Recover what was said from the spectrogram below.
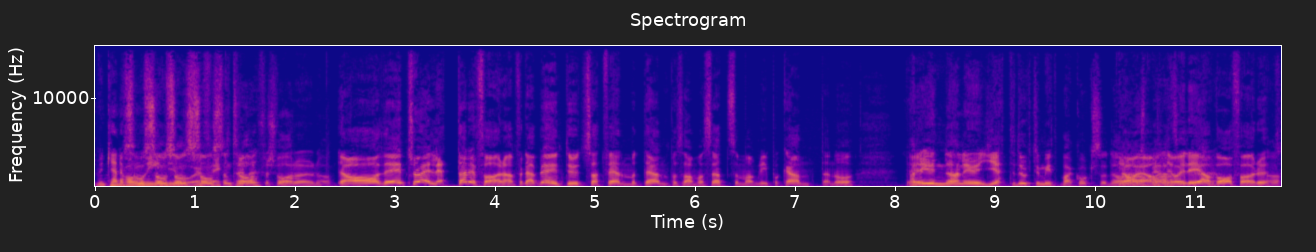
Men kan det vara som, som, som, som central eller? försvarare då? Ja, det tror jag är lättare för han för där blir han ju inte utsatt för en mot en på samma sätt som han blir på kanten. Och, Han är ju, han är ju en jätteduktig mittback också. Det Ja, ja, det var ju det han var förut. Ja.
